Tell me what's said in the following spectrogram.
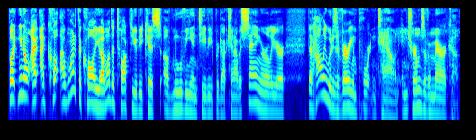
but you know, I I, call, I wanted to call you. I wanted to talk to you because of movie and TV production. I was saying earlier that Hollywood is a very important town in terms of America.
